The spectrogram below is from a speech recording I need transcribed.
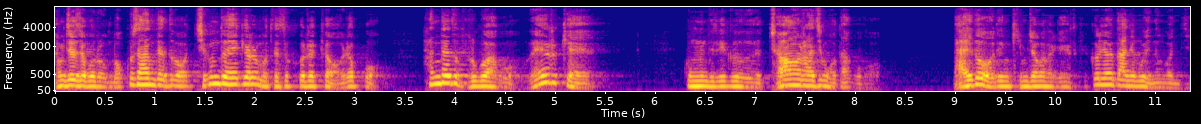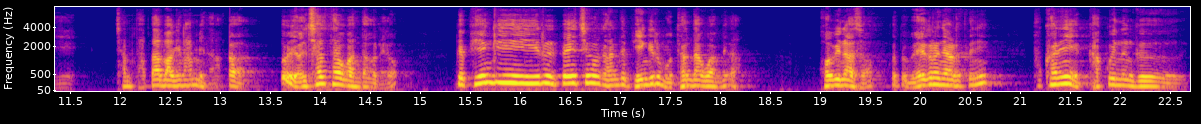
경제적으로 먹고 사는데도 지금도 해결을 못해서 그렇게 어렵고 한데도 불구하고 왜 이렇게 국민들이 그 저항을 하지 못하고 나이도 어린 김정은에게 이렇게 끌려다니고 있는 건지 참 답답하긴 합니다. 어, 또 열차를 타고 간다 그래요. 그 비행기를 베이징을 가는데 비행기를 못 탄다고 합니다. 겁이 나서 그것도 왜 그러냐 그랬더니 북한이 갖고 있는 그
